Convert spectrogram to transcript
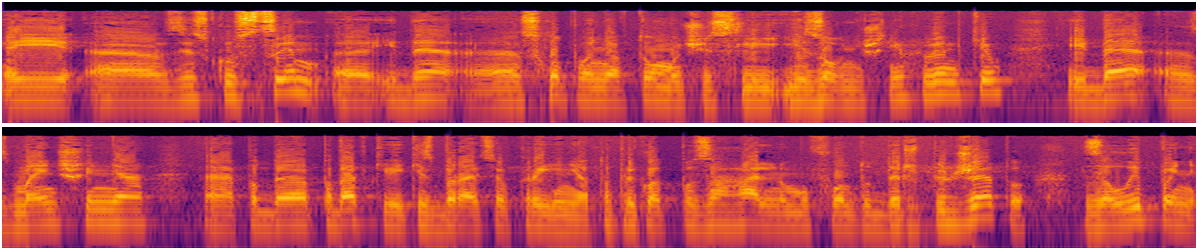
І е, в зв'язку з цим е, е, схоплення в тому числі і зовнішніх ринків, іде е, зменшення е, податків, які збираються в країні. От, наприклад, по загальному фонду держбюджету за липень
